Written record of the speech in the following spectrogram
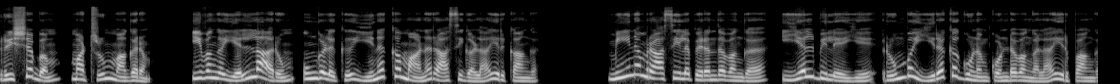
ரிஷபம் மற்றும் மகரம். இவங்க எல்லாரும் உங்களுக்கு இணக்கமான ராசிகளா இருக்காங்க. மீனம் ராசியில பிறந்தவங்க இயல்பிலேயே ரொம்ப இரக்க குணம் கொண்டவங்களா இருப்பாங்க.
